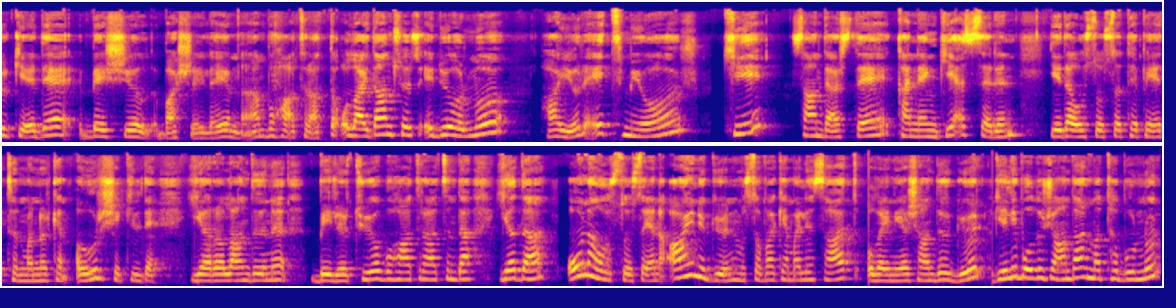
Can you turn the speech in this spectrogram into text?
Türkiye'de 5 yıl başlığıyla yayınlanan bu hatıratta olaydan söz ediyor mu? Hayır etmiyor ki Sanders'te Kanenki Eser'in 7 Ağustos'ta tepeye tırmanırken ağır şekilde yaralandığını belirtiyor bu hatıratında. Ya da 10 Ağustos'ta yani aynı gün Mustafa Kemal'in saat olayını yaşandığı gün Gelibolu Jandarma Taburu'nun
